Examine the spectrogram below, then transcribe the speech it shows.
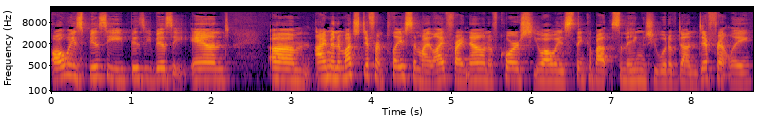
always busy, busy, busy. And um, I'm in a much different place in my life right now. And of course, you always think about some things you would have done differently.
